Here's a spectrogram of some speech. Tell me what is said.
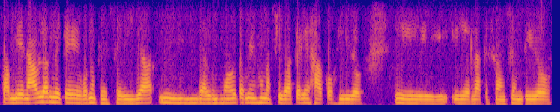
también hablan de que bueno que Sevilla mm, de algún modo también es una ciudad que les ha acogido y, y en la que se han sentido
